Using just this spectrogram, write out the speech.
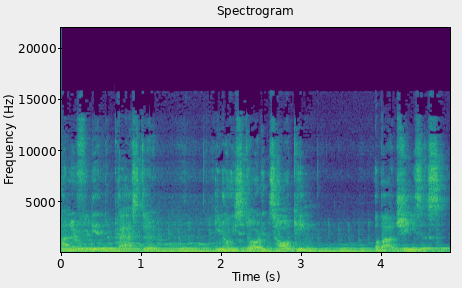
I'll never forget the pastor. You know, he started talking about Jesus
